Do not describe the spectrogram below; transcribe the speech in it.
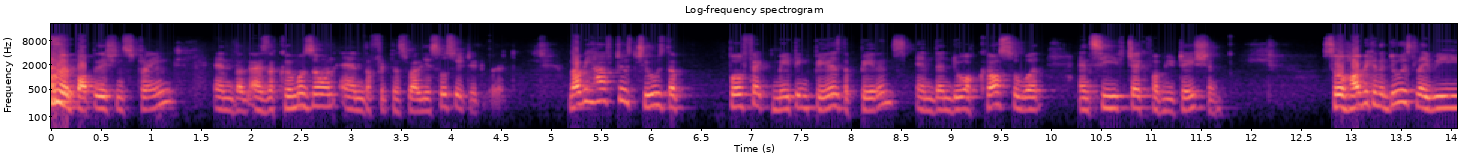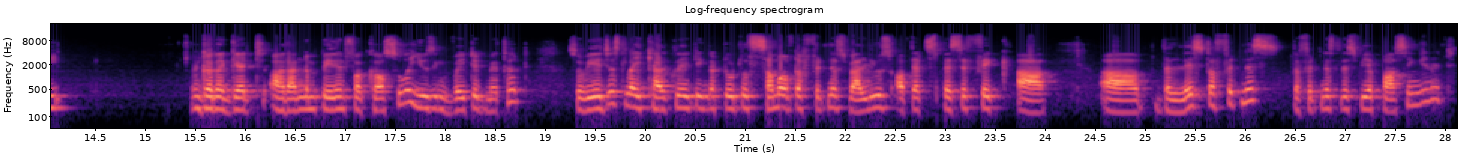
population string and the, as a chromosome and the fitness value associated with it. Now we have to choose the perfect mating pairs the parents and then do a crossover and see check for mutation. So how we're gonna do is like we gonna get a random parent for crossover using weighted method so we are just like calculating the total sum of the fitness values of that specific uh, uh, the list of fitness the fitness list we are passing in it.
